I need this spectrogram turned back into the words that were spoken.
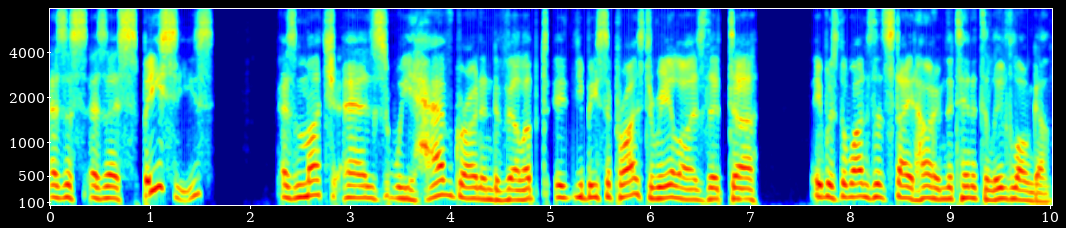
as a, as a species, as much as we have grown and developed, it, you'd be surprised to realize that uh, it was the ones that stayed home that tended to live longer.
